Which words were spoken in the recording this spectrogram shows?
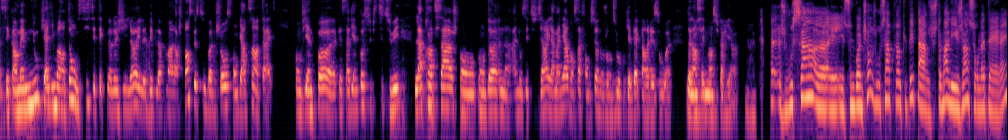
C'est quand même nous qui alimentons aussi ces technologies-là et le développement. Alors, je pense que c'est une bonne chose qu'on garde ça en tête qu'on vienne pas, euh, que ça vienne pas substituer l'apprentissage qu'on donne à nos étudiants et la manière dont ça fonctionne aujourd'hui au Québec dans le réseau euh, de l'enseignement supérieur. Euh, je vous sens, et c'est une bonne chose, je vous sens préoccupé par justement les gens sur le terrain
